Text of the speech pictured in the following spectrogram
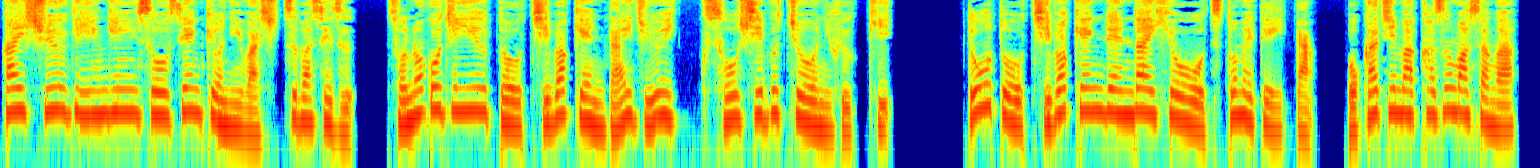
回衆議院議員総選挙には出馬せず、その後自由党千葉県第11区総支部長に復帰。同党千葉県連代表を務めていた岡島和正が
